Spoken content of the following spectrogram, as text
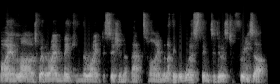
by and large, whether I am making the right decision at that time. And I think the worst thing to do is to freeze up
